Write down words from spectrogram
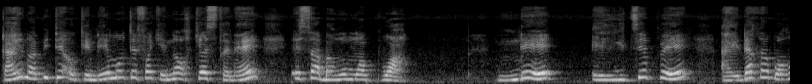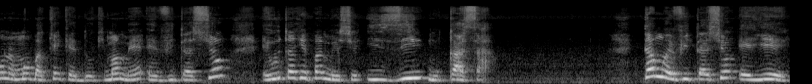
karine abi te okende ye mote fake na orchestre na ye esala bango mwa poids nde héritier mpe ayedaka bwango na mwa bakeke document mais invitation eutaki epa monsieur izi mukasa ntango invitation eye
